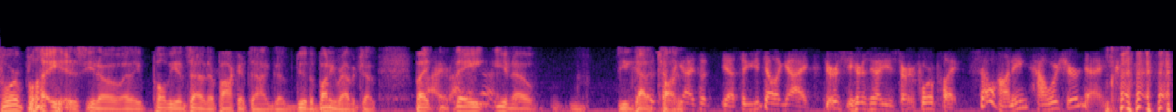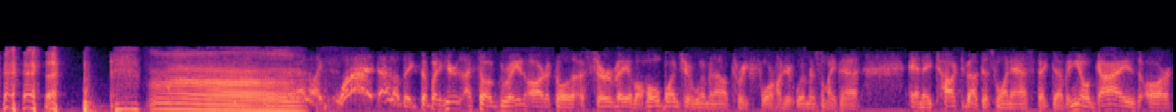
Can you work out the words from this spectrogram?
foreplay is you know they pull the inside of their pockets out and go do the bunny rabbit joke, but right, they right. you know you got to talk. Guy, so, yeah, so you tell a guy, here's here's how you start foreplay. So, honey, how was your day? like, what? I don't think so. But here, I saw a great article, a survey of a whole bunch of women out, three, four hundred women, something like that, and they talked about this one aspect of it. You know, guys are,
